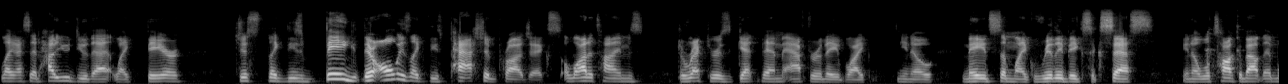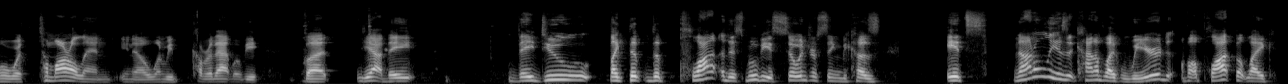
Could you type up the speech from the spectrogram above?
like I said how do you do that? Like they're just like these big. They're always like these passion projects. A lot of times directors get them after they've like you know made some like really big success. You know we'll talk about that more with tomorrowland you know when we cover that movie. But yeah they they do like the the plot of this movie is so interesting because it's not only is it kind of like weird of a plot but like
